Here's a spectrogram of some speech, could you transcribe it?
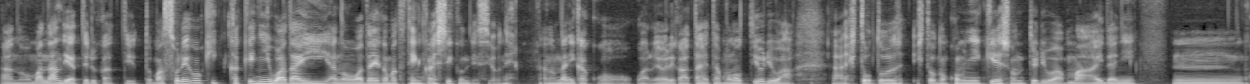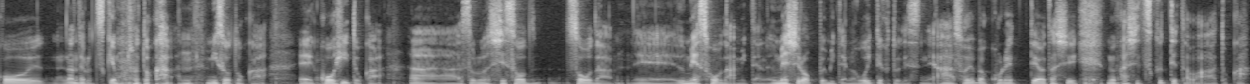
あの、まあ、なんでやってるかっていうと、まあ、それをきっかけに話題、あの、話題がまた展開していくんですよね。あの、何かこう、我々が与えたものっていうよりは、人と人のコミュニケーションっていうよりは、まあ、間に、うん、こう、なんだろう、漬物とか、味噌とか、えー、コーヒーとか、あそのしそソーダ、えー、梅ソーダみたいな、梅シロップみたいなの置いていくとですね、あ、そういえばこれって私昔作ってたわとか、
